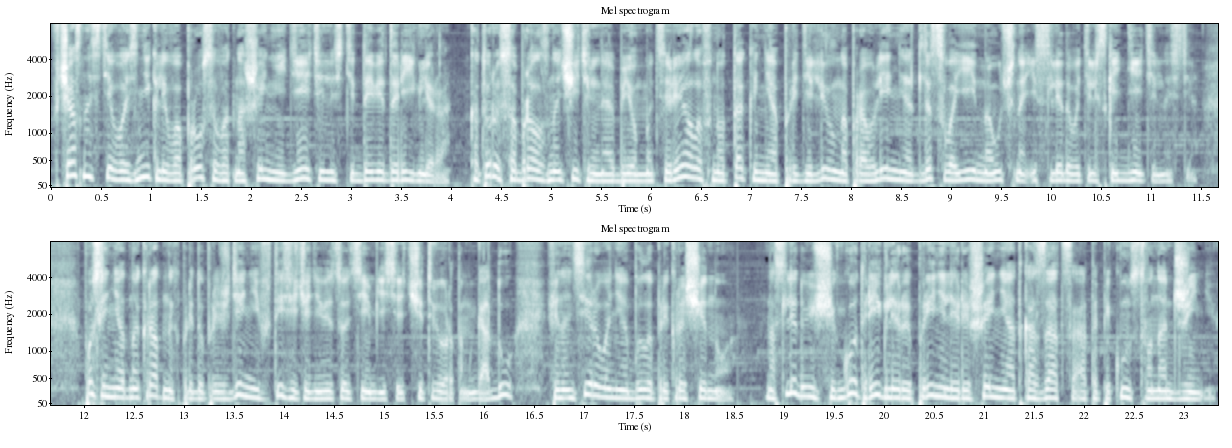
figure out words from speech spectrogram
В частности, возникли вопросы в отношении деятельности Дэвида Риглера, который собрал значительный объем материалов, но так и не определил направление для своей научно-исследовательской деятельности. После неоднократных предупреждений в 1974 году финансирование было прекращено, на следующий год Риглеры приняли решение отказаться от опекунства над Джинни.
